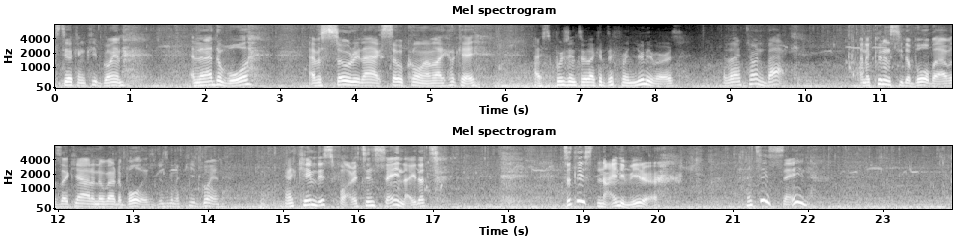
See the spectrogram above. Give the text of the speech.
still can keep going. And then at the wall, I was so relaxed, so calm. I'm like, okay, I pushed into like a different universe. And then I turned back and I couldn't see the ball, but I was like, yeah, I don't know where the ball is. I'm just gonna keep going. And I came this far. It's insane. Like that's, it's at least 90 meter. That's insane.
